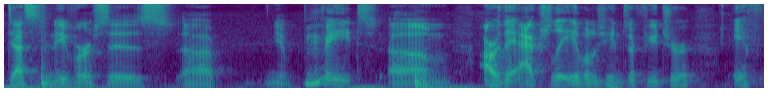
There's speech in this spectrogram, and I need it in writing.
destiny versus uh, you know Mm-hmm. fate. Um, are they actually able to change their future? If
